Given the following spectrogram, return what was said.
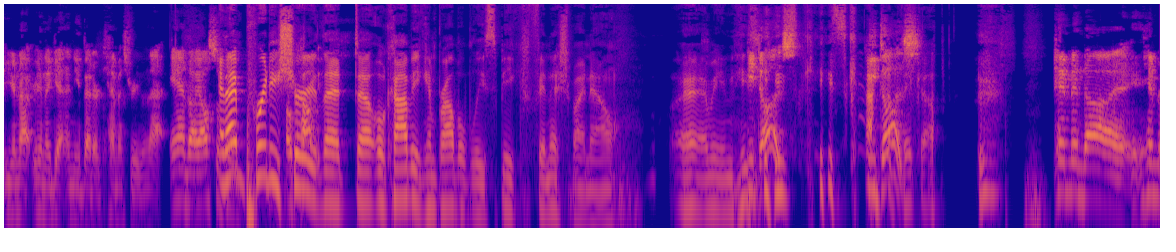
you're not going to get any better chemistry than that. And I also and I'm pretty sure Okabe, that uh, Okabe can probably speak Finnish by now. I mean, he does. He's, he's he does. Him and uh, him,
